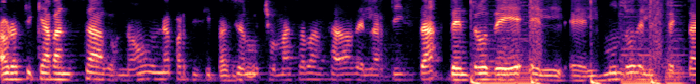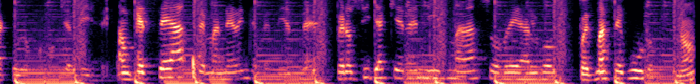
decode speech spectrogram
ahora sí que avanzado, ¿no? Una participación mucho más avanzada del artista dentro del de el mundo del espectáculo, como quien dice. Aunque sea de manera independiente, pero sí ya quieren ir más sobre algo pues más seguro, ¿no?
